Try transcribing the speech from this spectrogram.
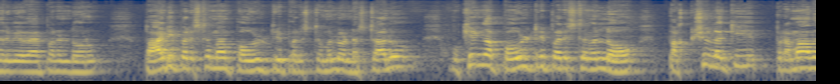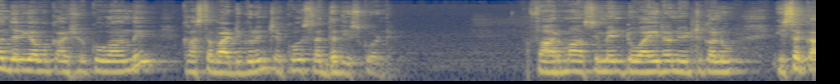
ద్రవ్య వ్యాపారంలోను పాడి పరిశ్రమ పౌల్ట్రీ పరిశ్రమలో నష్టాలు. ముఖ్యంగా పౌల్ట్రీ పరిశ్రమల్లో పక్షులకి ప్రమాదం జరిగే అవకాశం ఎక్కువగా ఉంది. కాస్త వాటి గురించి ఎక్కువ శ్రద్ధ తీసుకోండి. ఫార్మా సిమెంటు ఐరన్ ఇటుకలు ఇసుక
